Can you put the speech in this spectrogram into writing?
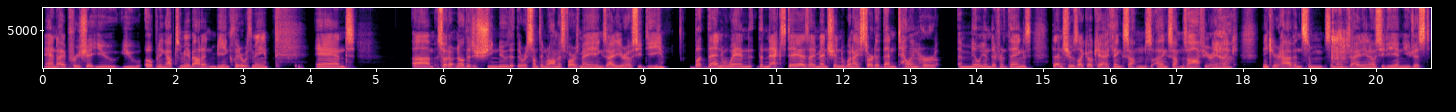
and i appreciate you you opening up to me about it and being clear with me. And um, so i don't know that she knew that there was something wrong as far as my anxiety or ocd but then when the next day as i mentioned when i started then telling her a million different things then she was like okay i think something's i think something's off here. Yeah. i think I think you're having some some anxiety and ocd and you just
